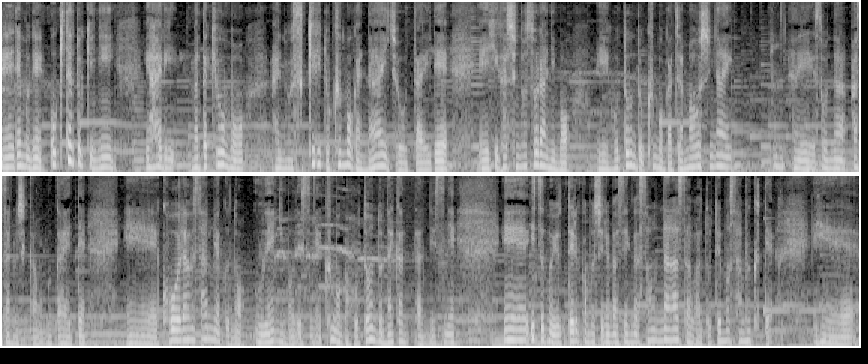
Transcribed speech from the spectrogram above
えー、でもね起きた時にやはりまた今日もあのすっきりと雲がない状態で、えー、東の空にも、えー、ほとんど雲が邪魔をしない、えそんな朝の時間を迎えて、えコーラウ山脈の上にもですね雲がほとんどなかったんですね、えいつも言ってるかもしれませんがそんな朝はとても寒くて、え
